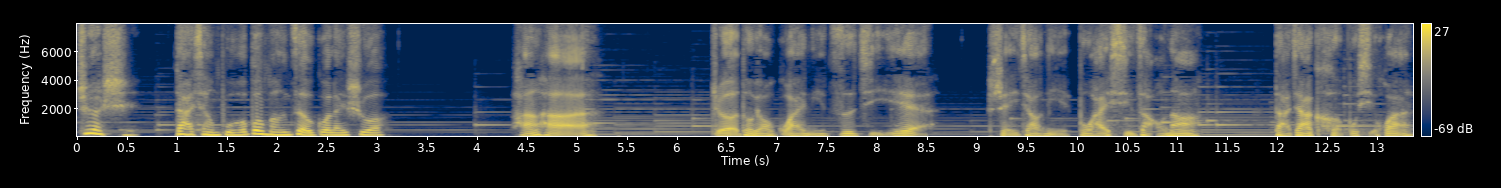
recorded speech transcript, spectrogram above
这时，大象伯伯忙走过来说：“憨憨，这都要怪你自己，谁叫你不爱洗澡呢？大家可不喜欢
